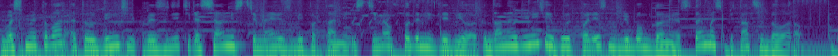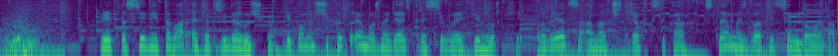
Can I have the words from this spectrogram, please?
Восьмой товар это удлинитель производителя Xiaomi с тремя USB портами и с тремя входами для вилок. Данный удлинитель будет полезен в любом доме, стоимость 15 долларов. Предпоследний товар это 3D ручка, при помощи которой можно делать красивые фигурки. Продается она в четырех цветах, стоимость 27 долларов.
